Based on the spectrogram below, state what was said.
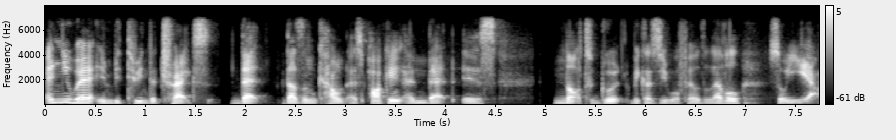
anywhere in between the tracks, that doesn't count as parking and that is not good because you will fail the level. So yeah,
